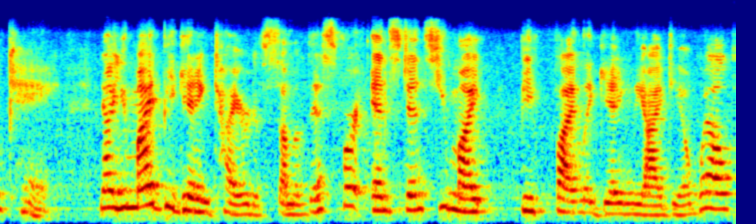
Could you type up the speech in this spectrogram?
Okay, now you might be getting tired of some of this. For instance, you might be finally getting the idea, well,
